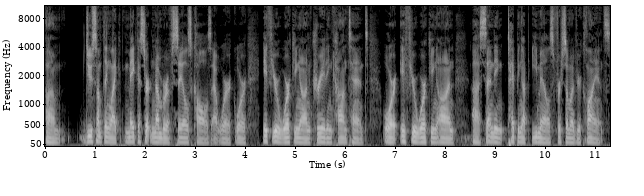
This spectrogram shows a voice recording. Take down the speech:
um, do something like make a certain number of sales calls at work, or if you're working on creating content, or if you're working on uh, sending, typing up emails for some of your clients,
